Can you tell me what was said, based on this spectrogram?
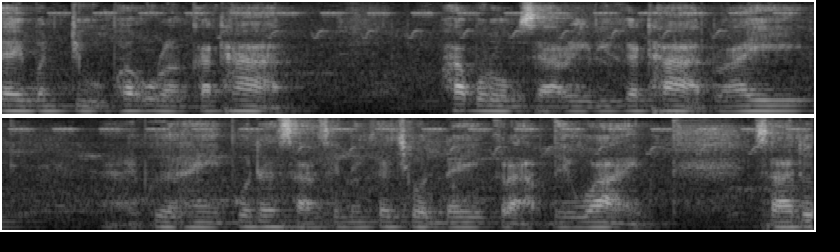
ได้บรรจุพระอุรังคธาตุ พระบรมสารีริกธาตุไว้ เพื่อให้พุทธศาสนิกชนได้กราบได้ไหว้ สาธุ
